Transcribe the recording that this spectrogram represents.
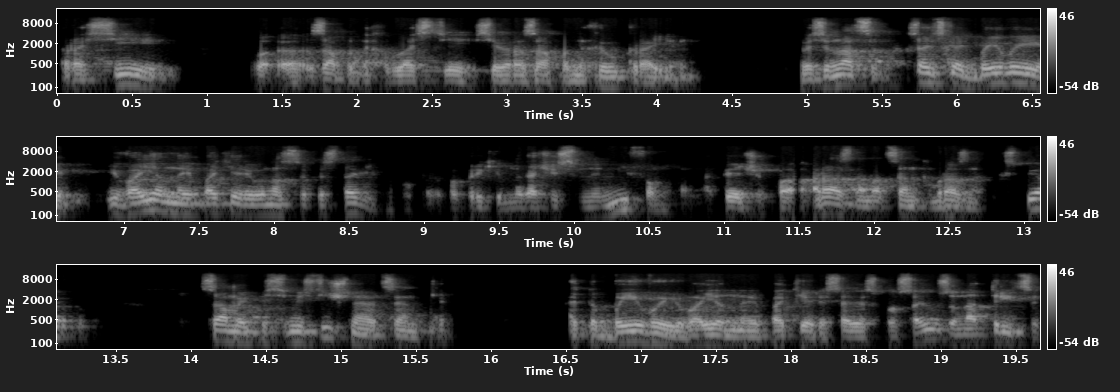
России, э, западных областей, северо-западных и Украины. 18, кстати сказать, боевые и военные потери у нас сопоставимы, вопреки многочисленным мифам, опять же, по разным оценкам разных экспертов. Самые пессимистичные оценки – это боевые военные потери Советского Союза на 30%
